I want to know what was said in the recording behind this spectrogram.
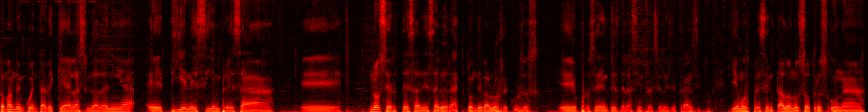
tomando en cuenta de que la ciudadanía eh, tiene siempre esa eh, no certeza de saber a dónde van los recursos eh, procedentes de las infracciones de tránsito. Y hemos presentado nosotros una,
